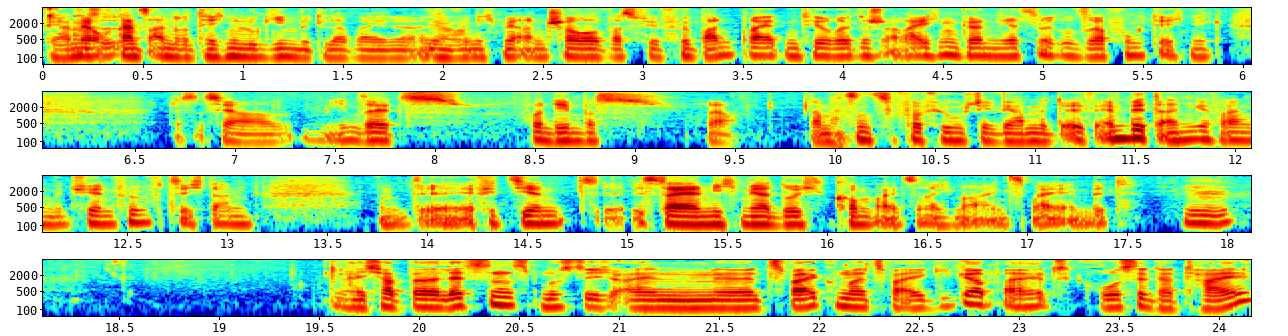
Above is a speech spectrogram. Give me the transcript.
Wir haben also, ja auch ganz andere Technologien mittlerweile. Also ja. wenn ich mir anschaue, was wir für Bandbreiten theoretisch erreichen können jetzt mit unserer Funktechnik, das ist ja jenseits von dem, was damals uns zur Verfügung steht. Wir haben mit 11 Mbit angefangen, mit 54 dann. Und äh, effizient ist da ja nicht mehr durchgekommen als, sag ich mal, 1, 2 Mbit. Mhm. Ich habe äh, letztens musste ich eine 2,2 Gigabyte große Datei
